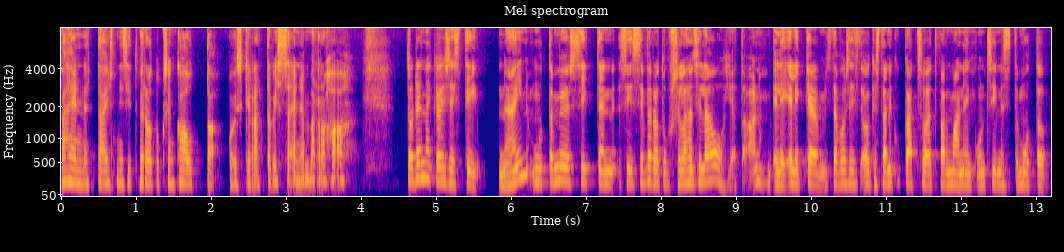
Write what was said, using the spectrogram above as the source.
vähennettäisiin, niin sitten verotuksen kautta olisi kerättävissä enemmän rahaa? Todennäköisesti näin, mutta myös sitten siis se verotuksellahan sillä ohjataan. Eli, eli sitä voisi siis oikeastaan niin kuin katsoa, että varmaan niin kuin siinä sitten muutto,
